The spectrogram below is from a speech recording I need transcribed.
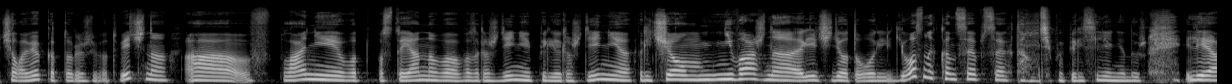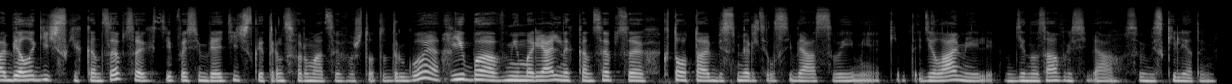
человек, который живет вечно, а в плане вот постоянного возрождения, перерождения. Причем неважно, речь идет о религиозных концепциях, там типа переселения душ, или о биологических концепциях, типа симбиотической трансформации во что-то другое, либо в мемориальных концепциях кто-то обессмертил себя своими какими-то делами или динозавры себя своими скелетами.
